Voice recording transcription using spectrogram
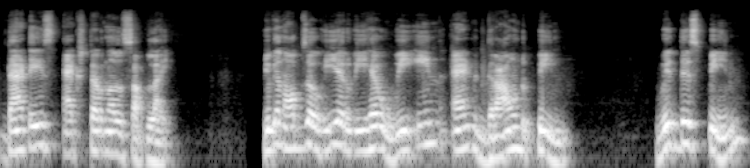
that is external supply. You can observe here we have V-in and ground pin. With this pin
